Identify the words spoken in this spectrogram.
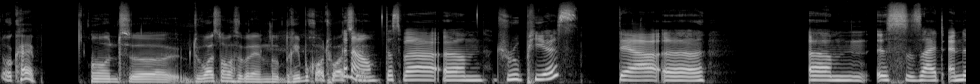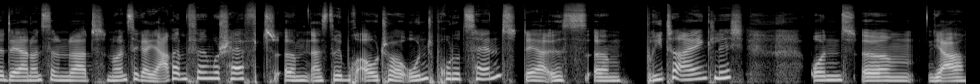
Okay. Und äh, du wolltest noch was über den Drehbuchautor erzählen? Genau, das war ähm, Drew Pierce, der äh, ähm, ist seit Ende der 1990er Jahre im Filmgeschäft ähm, als Drehbuchautor und Produzent. Der ist ähm, Brite eigentlich und ähm, ja,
